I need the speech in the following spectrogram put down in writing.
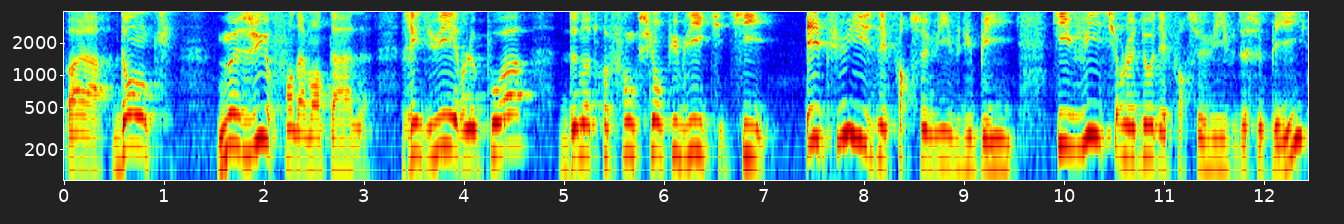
Voilà, donc, mesure fondamentale, réduire le poids de notre fonction publique qui épuise les forces vives du pays, qui vit sur le dos des forces vives de ce pays,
